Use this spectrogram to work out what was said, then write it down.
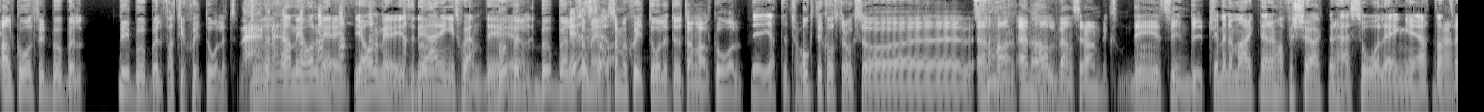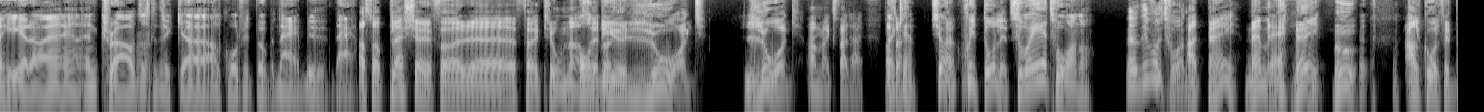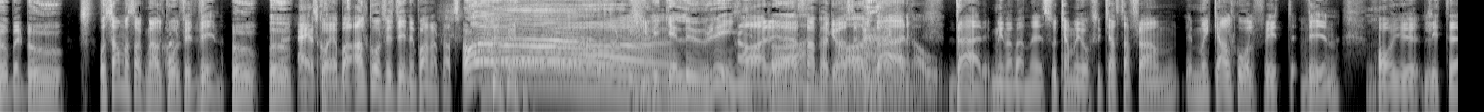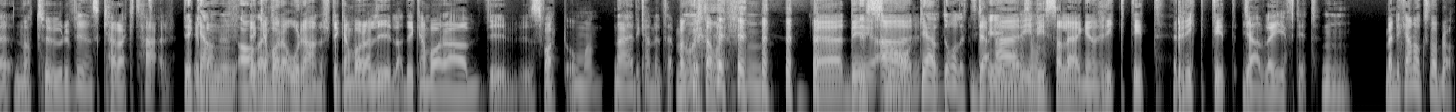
Alkoholfritt bubbel, det är bubbel fast det är skitdåligt. Mm, ja, men jag håller med dig. Jag håller med dig. Så det här är inget skämt. Det är, Bubbel, bubbel Är det som, är, som är skitdåligt utan alkohol. det är jättetråkigt. Och det kostar också eh, en, ha, en halv vänsterarm. Liksom. Det är svindyrt. Jag menar, marknaden har försökt med det här så länge, att attrahera en, en crowd som ska dricka alkoholfritt bubbel. Nej, bu, nej. Alltså pleasure för, eh, för krona så är det ju låg, låg anmärkningsvärd här. Alltså, Verkligen. Kör. ja, skitdåligt. Så vad är tvåan då? Nej, det var ju tvåan. Ah, nej, nej, men, nej. Boo. Alkoholfritt bubbel. Boo. Och samma sak med alkoholfritt vin. Boo. Nej, jag skojar bara. Alkoholfritt vin är på andra plats. Ah! Vilken luring! Ja, det är Va? snabb höger vänster. Och där, där, mina vänner, så kan man ju också kasta fram... Mycket alkoholfritt vin Mm. har ju lite naturvinskaraktär. Det kan- ja, det kan verkligen. vara orange, det kan vara lila, det kan vara eh, svart om man... Nej, det kan det inte. Men skitsamma. Mm. Eh, det, Det smakar är, dåligt. Det är i vissa lägen riktigt, riktigt jävla giftigt. Mm. Men det kan också vara bra.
